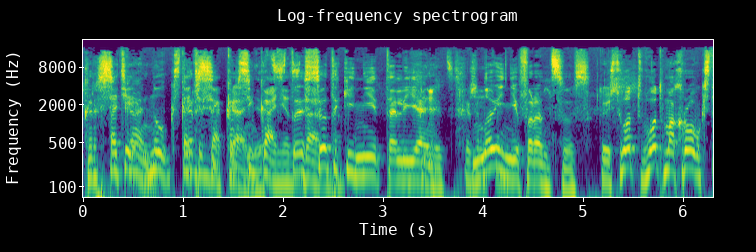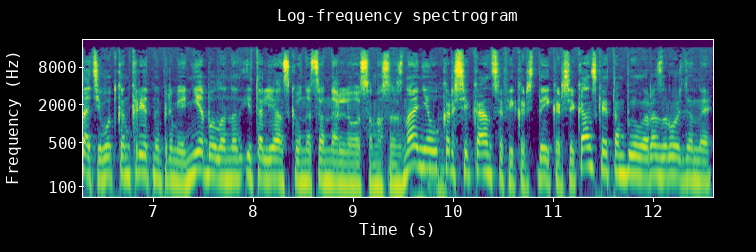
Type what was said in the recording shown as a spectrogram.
корсиканец. Кстати, ну, кстати, корсиканец. да, корсиканец. То есть да, все-таки да. не итальянец, но и не француз. То есть вот, вот Махров, кстати, вот конкретный пример. Не было итальянского национального самосознания у корсиканцев, и, да и корсиканское там было разрозненное.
